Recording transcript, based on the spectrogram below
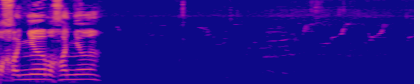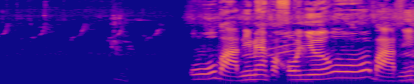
ปลาคอเยอะปลาคอเยอะโอ้บาทนี่แม่ปลาคอเยอะโอ้บาทนี้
